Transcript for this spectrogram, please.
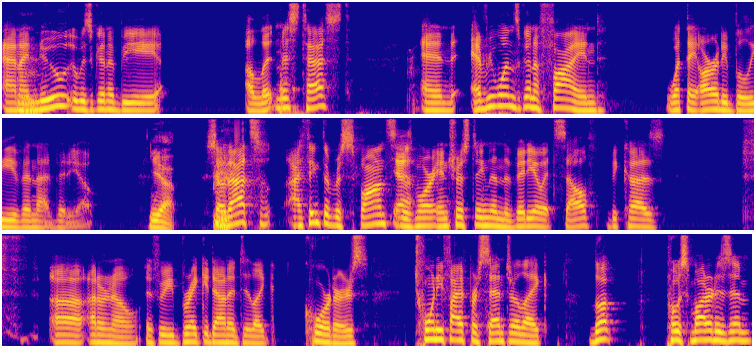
and I knew it was going to be a litmus test, and everyone's going to find what they already believe in that video. yeah, So that's I think the response Yeah. is more interesting than the video itself because uh, I don't know if we break it down into like quarters, twenty five percent are like, look, postmodernism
